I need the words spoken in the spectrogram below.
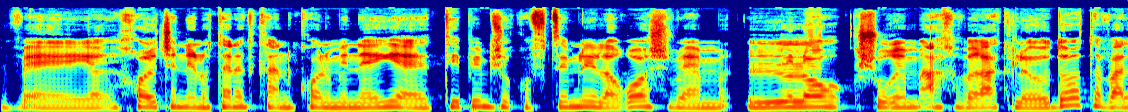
ויכול להיות שאני נותנת כאן כל מיני uh, טיפים שקופצים לי לראש והם לא, לא קשורים אך ורק לאודות, אבל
